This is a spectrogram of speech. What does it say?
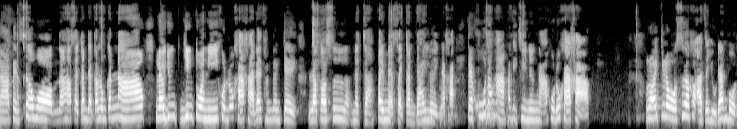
นะเป็นเสื้อวอร์มนะคะใส่กันแดดกันลมกันหนาว แล้วยิ่งยิ่งตัวนี้คุณลูกค้าขาได้ทั้งกางเกงแล้วก็เสื้อนะจ๊ะไปแมทใส่กันได้เลยนะคะ แต่คู่ต้องหากันอีกทีนึงนะคุณลูกค้าขาร้อยกิโลเสื้อเขาอาจจะอยู่ด้านบน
